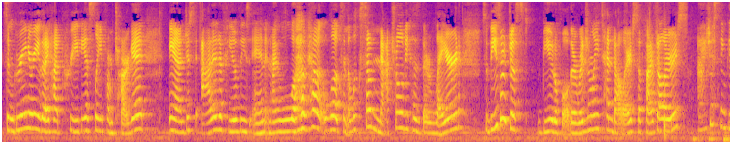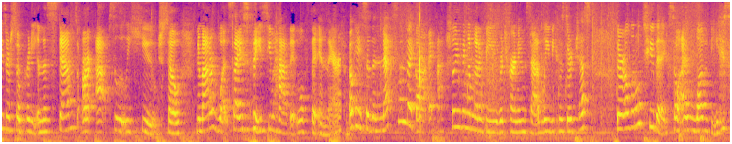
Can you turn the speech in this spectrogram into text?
some greenery that I had previously from Target and just added a few of these in and I love how it looks and it looks so natural because they're layered. So these are just beautiful. They're originally $10, so $5. I just think these are so pretty and the stems are absolutely huge. So no matter what size face you have, it will fit in there. Okay, so the next ones I got, I actually think I'm gonna be returning sadly because they're just they're a little too big, so I love these.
